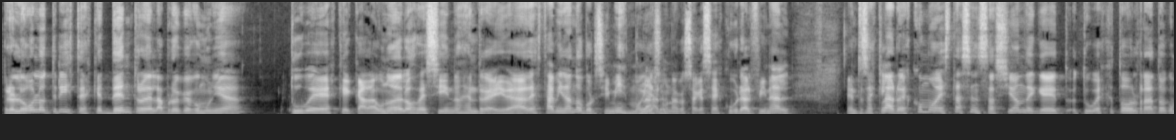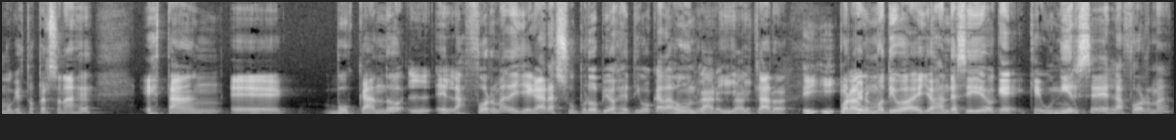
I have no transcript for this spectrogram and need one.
Pero luego lo triste es que dentro de la propia comunidad tú ves que cada uno de los vecinos en realidad está mirando por sí mismo y es una cosa que se descubre al final. Entonces, claro, es como esta sensación de que tú ves que todo el rato como que estos personajes están eh, buscando la forma de llegar a su propio objetivo cada uno. Claro, y, claro. y, por algún motivo ellos han decidido que, que unirse es la forma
